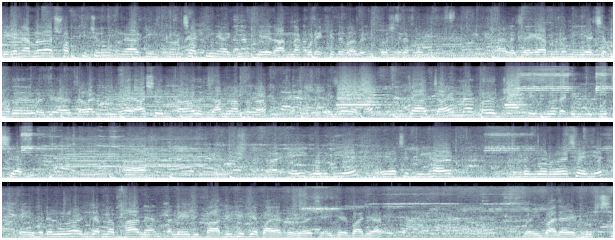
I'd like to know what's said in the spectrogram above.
যেখানে আপনারা সব কিছু আর কি কাঁচা কিনে আর কি যে রান্না করে খেতে পারবেন, তো সেরকম একটা জায়গায় আপনাদের নিয়ে যাচ্ছে। আপনাদের যারা দীঘায় আসেন, তারা হয়তো জানেন আপনারা এই জায়গাটা। যারা জানেন না, তাদের জন্য এই ভিডিওটা কিন্তু করছি আমি। এই গলি দিয়ে, এই হচ্ছে দীঘার হোটেলগুলো রয়েছে এই যে। এই হোটেলগুলো যদি আপনারা ভাড়া নেন, তাহলে এই যে বাদিকে যে বাজারটা রয়েছে, এই যে বাজার তো এই বাজারে ঢুকছি।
